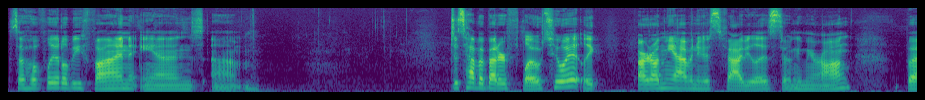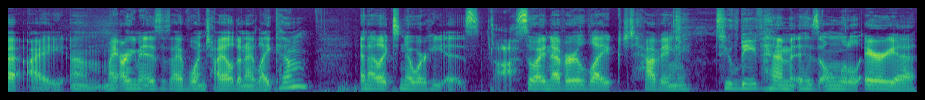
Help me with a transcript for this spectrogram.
so hopefully it'll be fun and um, just have a better flow to it. Like Art on the Avenue is fabulous, don't get me wrong. But I, um, my argument is, is I have one child and I like him and I like to know where he is. So I never liked having to leave him at his own little area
